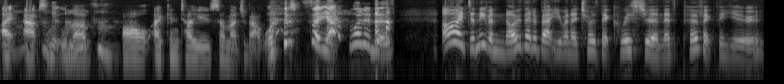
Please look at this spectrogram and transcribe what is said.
I oh, absolutely love ah. all. I can tell you so much about wood. so yeah, wood it is. Oh, I didn't even know that about you when I chose that question. That's perfect for you.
